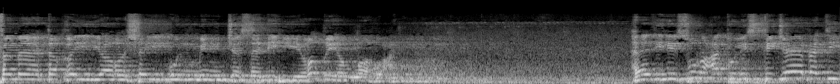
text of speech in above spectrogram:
فما تغير شيء من جسده رضي الله عنه. هذه سرعة الاستجابة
